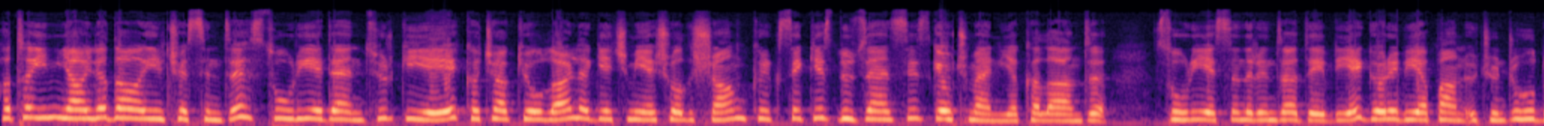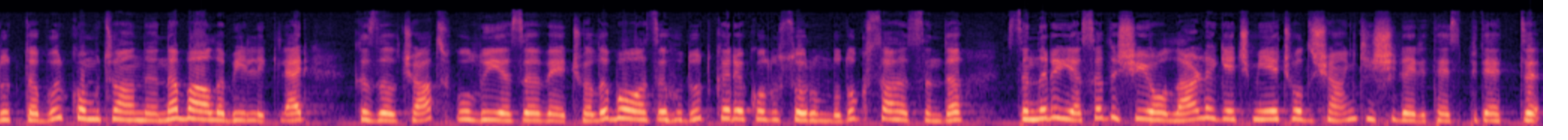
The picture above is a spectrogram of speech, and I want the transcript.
Hatay'ın Yayladağ ilçesinde Suriye'den Türkiye'ye kaçak yollarla geçmeye çalışan 48 düzensiz göçmen yakalandı. Suriye sınırında devriye görevi yapan 3. Hudut Tabur Komutanlığı'na bağlı birlikler Kızılçat, Bulluyazı ve Çalıboğazı Hudut Karakolu sorumluluk sahasında sınırı yasa dışı yollarla geçmeye çalışan kişileri tespit etti.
